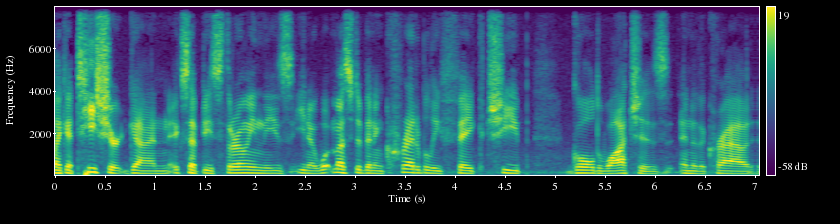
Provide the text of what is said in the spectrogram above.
like a T-shirt gun, except he's throwing these, you know, what must have been incredibly fake, cheap gold watches into the crowd.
